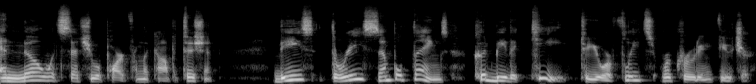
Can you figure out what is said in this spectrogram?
And know what sets you apart from the competition. These three simple things could be the key to your fleet's recruiting future.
